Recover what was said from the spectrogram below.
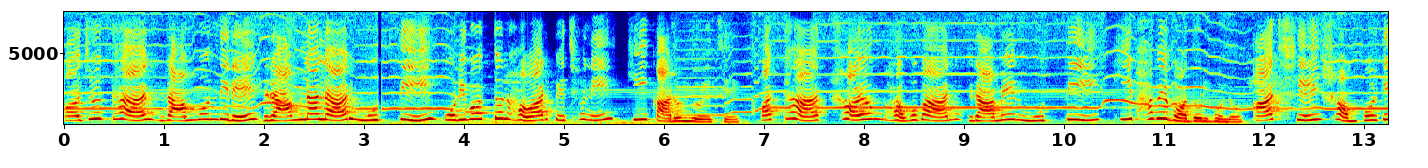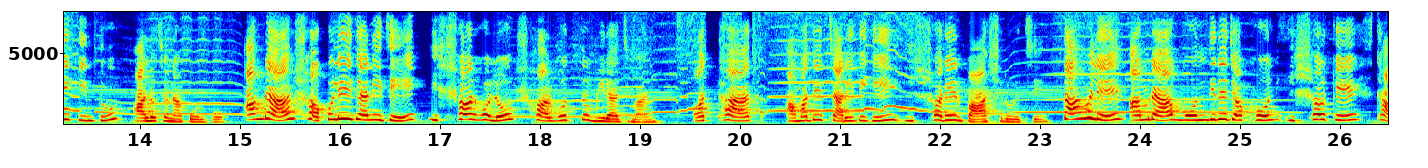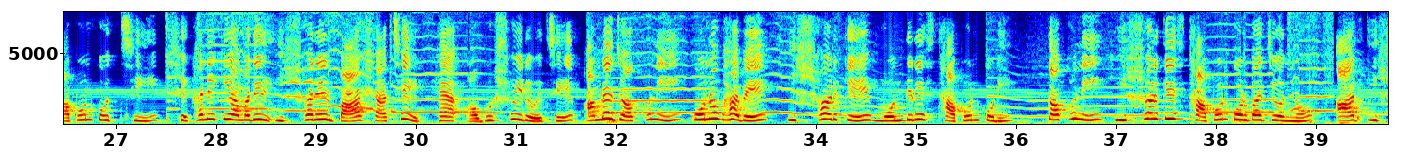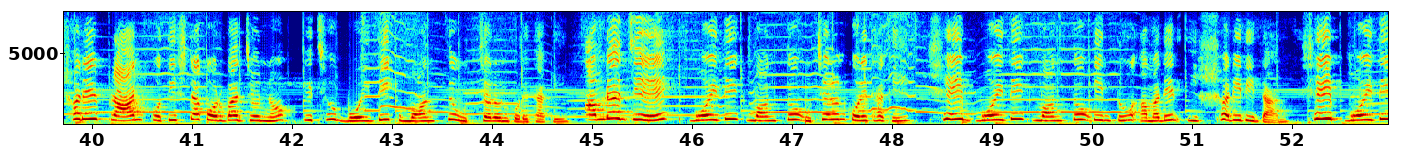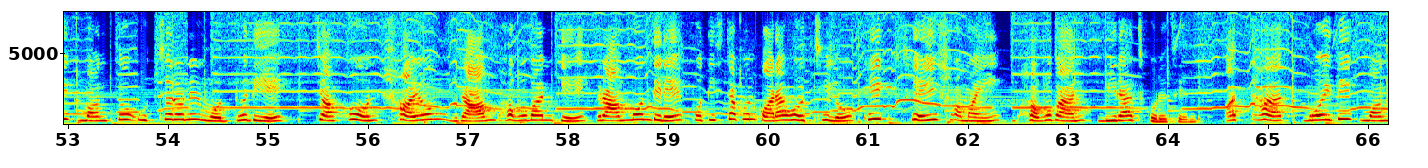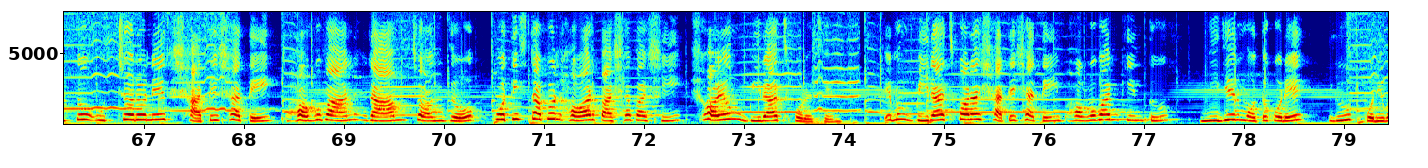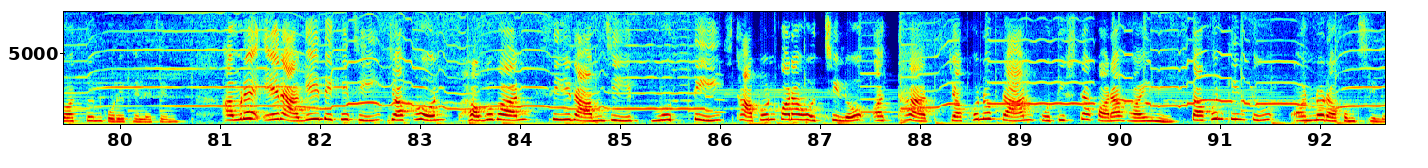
অযোধ্যার রাম মন্দিরে রামলালার মূর্তি পরিবর্তন হওয়ার পেছনে কি কারণ রয়েছে? অর্থাৎ স্বয়ং ভগবান রামের মূর্তি কীভাবে বদল হলো? আজ সেই সম্পর্কে কিন্তু আলোচনা করব। আমরা সকলেই জানি যে ঈশ্বর হলো সর্বত্র বিরাজমান। অর্থাৎ আমাদের চারিদিকে ঈশ্বরের বাস রয়েছে। তাহলে আমরা মন্দিরে যখন ঈশ্বরকে স্থাপন করছি, সেখানে কি আমাদের ঈশ্বরের বাস আছে? হ্যাঁ অবশ্যই রয়েছে। আমরা যখনই কোনোভাবে ঈশ্বরকে মন্দিরে স্থাপন করি তখনই ঈশ্বরকে স্থাপন করবার জন্য আর ঈশ্বরের প্রাণ প্রতিষ্ঠা করবার জন্য কিছু বৈদিক মন্ত্র উচ্চারণ করে থাকি। আমরা যে বৈদিক মন্ত্র উচ্চারণ করে থাকি, সেই বৈদিক মন্ত্র কিন্তু আমাদের ঈশ্বরেরই দান। সেই বৈদিক মন্ত্র উচ্চারণের মধ্য দিয়ে যখন স্বয়ং রাম ভগবানকে রাম মন্দিরে প্রতিস্থাপন করা হচ্ছিল, ঠিক সেই সময়ে ভগবান বিরাজ করেছেন। অর্থাৎ বৈদিক মন্ত্র উচ্চারণের সাথে সাথেই ভগবান রামচন্দ্র প্রতিস্থাপন হওয়ার পাশাপাশি স্বয়ং বিরাজ করেছেন এবং বিরাজ করার সাথে সাথেই ভগবান কিন্তু নিজের মতো করে রূপ পরিবর্তন করে ফেলেছেন। আমরা এর আগেই দেখেছি যখন ভগবান শ্রীরামজির মূর্তি স্থাপন করা হচ্ছিল, অর্থাৎ যখনও প্রাণ প্রতিষ্ঠা করা হয়নি, তখন কিন্তু অন্যরকম ছিল।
